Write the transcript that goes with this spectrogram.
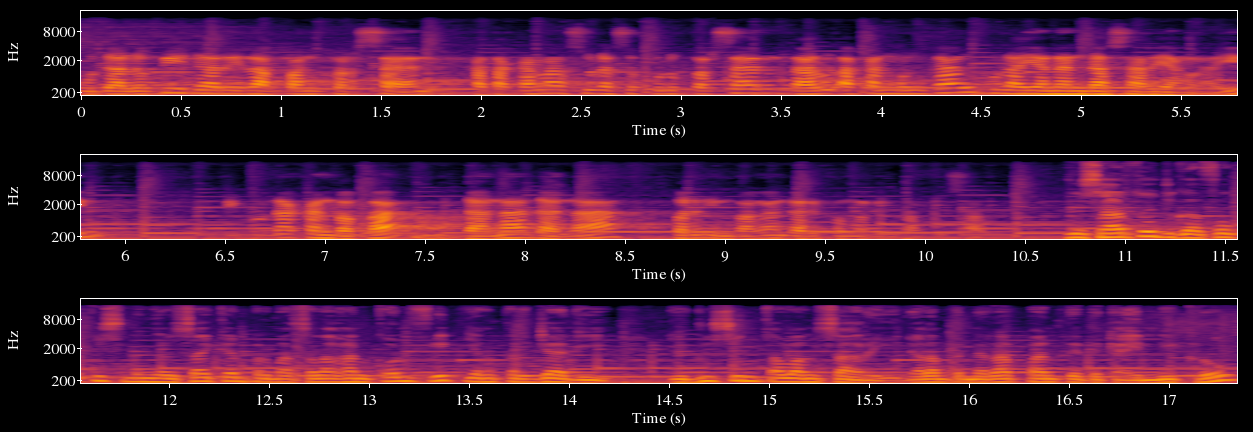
udah lebih dari 8%, katakanlah sudah 10%, lalu akan mengganggu layanan dasar yang lain, digunakan Bapak dana-dana perimbangan dari pemerintah pusat. Yusarto juga fokus menyelesaikan permasalahan konflik yang terjadi di Dusun Tawangsari dalam penerapan PPKM Mikro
